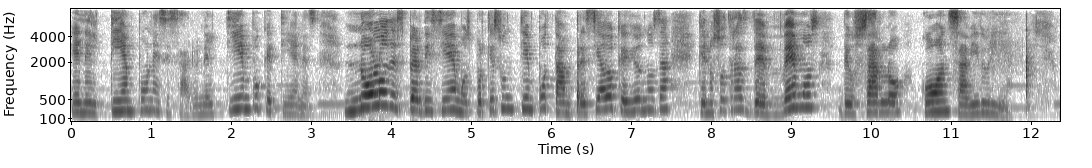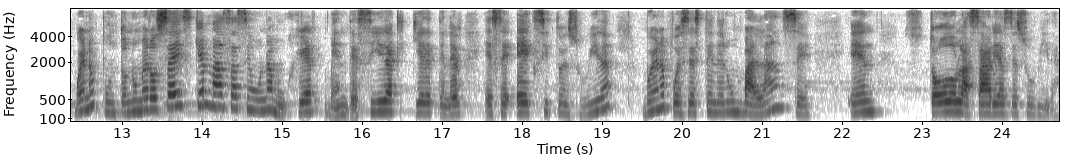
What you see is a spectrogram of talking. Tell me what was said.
en el tiempo necesario, en el tiempo que tienes. No lo desperdiciemos porque es un tiempo tan preciado que Dios nos da que nosotras debemos de usarlo con sabiduría. Bueno, punto número 6. ¿Qué más hace una mujer bendecida que quiere tener ese éxito en su vida? Bueno, pues es tener un balance en todas las áreas de su vida,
